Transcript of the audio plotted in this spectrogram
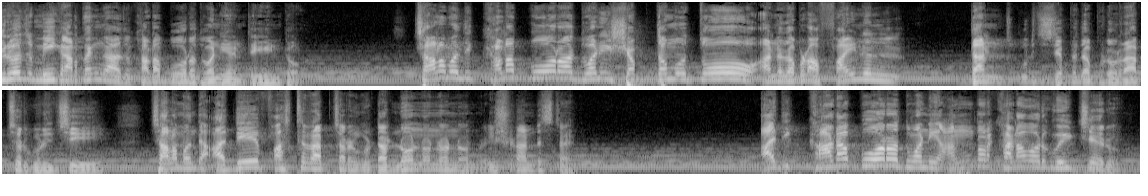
ఈరోజు మీకు అర్థం కాదు కడబోర ధ్వని అంటే ఏంటో. చాలా మంది కడబోర ధ్వని శబ్దముతో అనేటప్పుడు ఆ ఫైనల్ దాని గురించి చెప్పేటప్పుడు ర్యాప్చర్ గురించి చాలా మంది అదే ఫస్ట్ ర్యాప్చర్ అనుకుంటారు. No no no no you should understand అది కడబోర అని అందరు కడ వరకు వెయిట్ చేయరు.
